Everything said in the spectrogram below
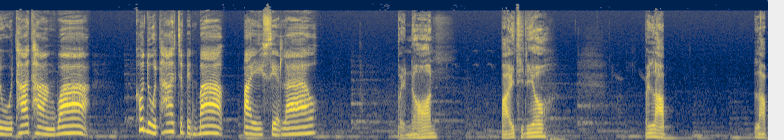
ดูท่าทางว่า เขาดูท่าจะเป็นบ้าไปเสียแล้ว ไปนอน ไปทีเดียว ไปหลับ หลับ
